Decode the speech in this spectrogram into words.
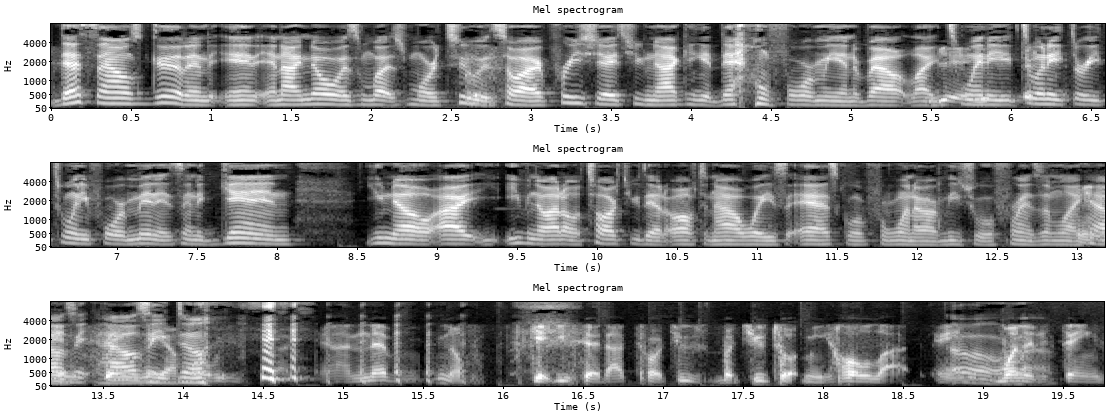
That sounds good, and, and and I know there's much more to it. So I appreciate you knocking it down for me in about like Yeah, 20, yeah. 23, 24 minutes. And again, you know, I even though I don't talk to you that often, I always ask for one of our mutual friends. I'm like, And- how's he? How's he doing? always- and I never, you know, forget you said I taught you, but you taught me a whole lot. And Oh, one of the things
